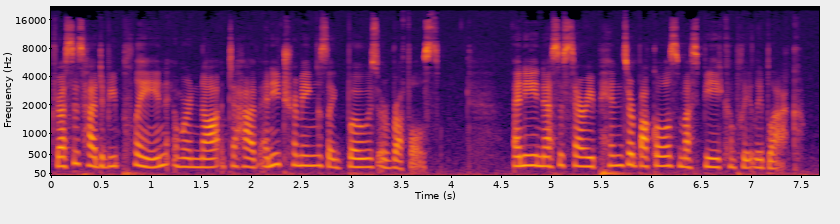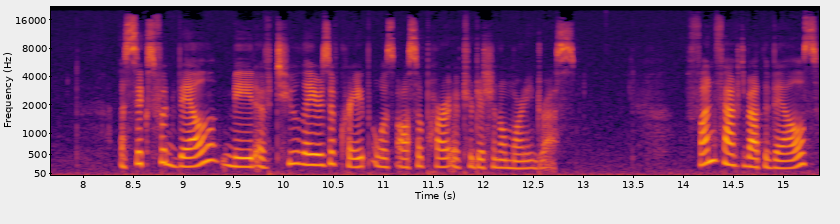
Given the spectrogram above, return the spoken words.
Dresses had to be plain and were not to have any trimmings like bows or ruffles. Any necessary pins or buckles must be completely black. A six foot veil made of two layers of crepe was also part of traditional mourning dress. Fun fact about the veils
